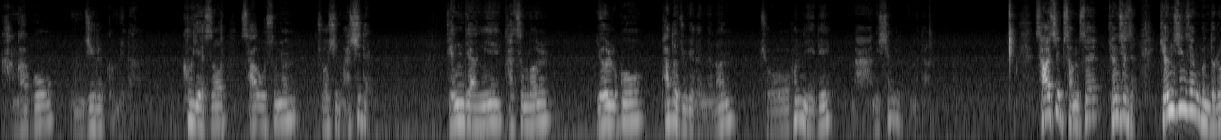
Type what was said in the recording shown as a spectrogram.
강하고 움직일 겁니다. 거기에서 사우수는 조심하시되 굉장히 가슴을 열고 받아주게 되면은 좋은 일이 많이 생길 겁니다. 43세 경신생. 경신생 분들은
